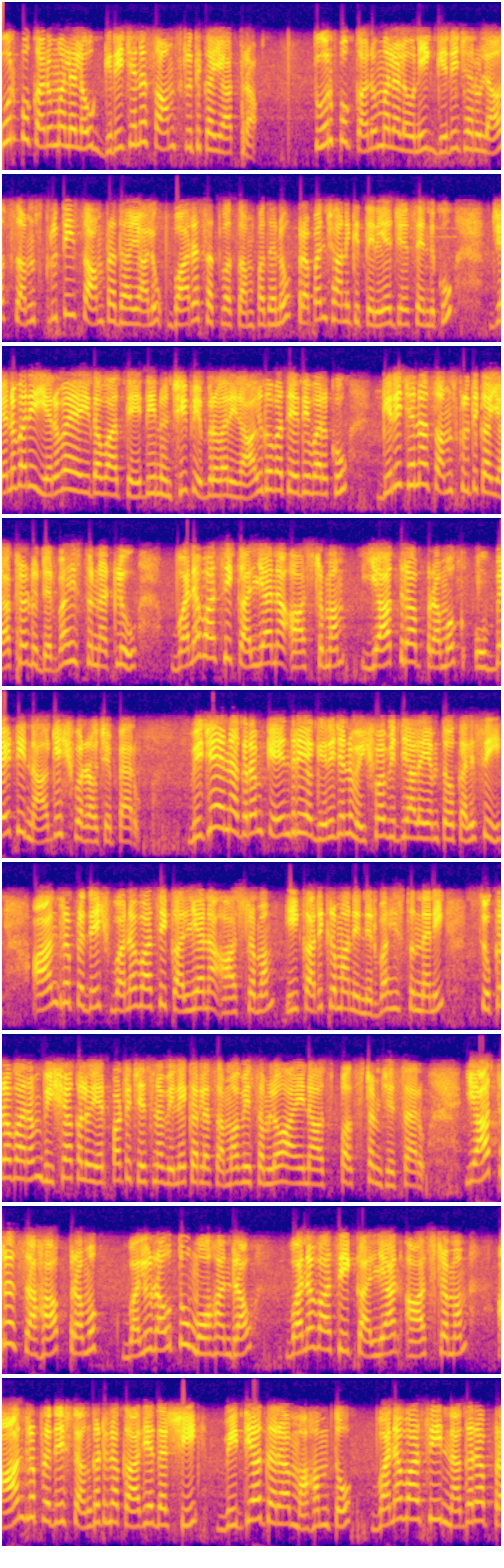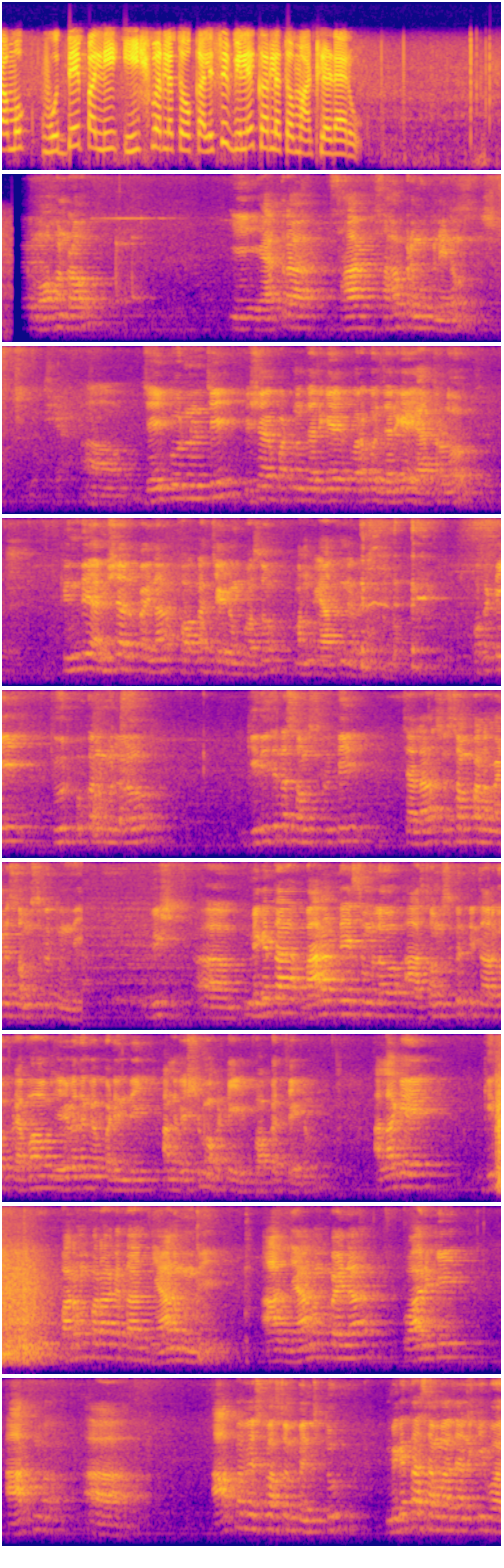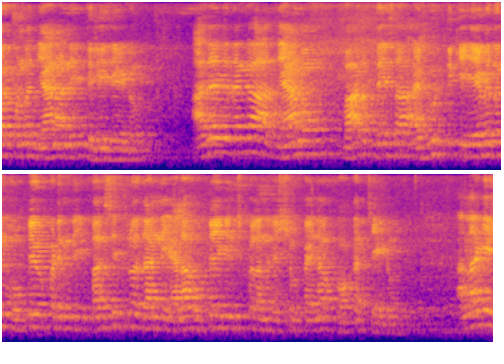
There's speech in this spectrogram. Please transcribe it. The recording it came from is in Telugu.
తూర్పు కనుమలలో గిరిజన సాంస్కృతిక యాత్ర. తూర్పు కనుమలలోని గిరిజనుల సంస్కృతి సాంప్రదాయాలు వారసత్వ సంపదను ప్రపంచానికి తెలియజేసేందుకు జనవరి ఇరవై ఐదవ తేదీ నుంచి ఫిబ్రవరి నాలుగవ తేదీ వరకు గిరిజన సాంస్కృతిక యాత్రలు నిర్వహిస్తున్నట్లు వనవాసి కళ్యాణ ఆశ్రమం యాత్ర ప్రముఖ్ ఉబ్బేటి నాగేశ్వరరావు చెప్పారు. విజయనగరం కేంద్రీయ గిరిజన విశ్వవిద్యాలయంతో కలిసి ఆంధ్రప్రదేశ్ వనవాసి కళ్యాణ ఆశ్రమం ఈ కార్యక్రమాన్ని నిర్వహిస్తుందని శుక్రవారం విశాఖలో ఏర్పాటు చేసిన విలేకరుల సమావేశంలో ఆయన స్పష్టం చేశారు. యాత్ర సహా ప్రముఖ్ వలురౌతు మోహన్ రావు వనవాసి కళ్యాణ్ ఆశ్రమం ఆంధ్రప్రదేశ్ సంఘటన కార్యదర్శి విద్యాధర మహంతో వనవాసి నగర ప్రముఖ్ ఉద్దేపల్లి ఈశ్వర్లతో కలిసి విలేకరులతో మాట్లాడారు. మోహన్ రావు యాత్ర సహ సహ ప్రముఖ నేను. జైపూర్ నుంచి విశాఖపట్నం జరిగే వరకు జరిగే యాత్రలో కింది అంశాలపైన ఫోకస్ చేయడం కోసం మనం యాత్ర నిర్వహిస్తున్నాం. ఒకటి తూర్పు కనుమలలో గిరిజన సంస్కృతి చాలా సుసంపన్నమైన సంస్కృతి ఉంది. విష్ మిగతా భారతదేశంలో ఆ సంస్కృతి తాలూకు ప్రభావం ఏ విధంగా పడింది అన్న విషయం ఒకటి ఫోకస్ చేయడం. అలాగే గిరిజనులకు పరంపరాగత జ్ఞానం ఉంది. ఆ జ్ఞానం పైన వారికి ఆత్మ ఆత్మవిశ్వాసం పెంచుతూ మిగతా సమాజానికి వారికి ఉన్న జ్ఞానాన్ని తెలియజేయడం. అదేవిధంగా ఆ జ్ఞానం భారతదేశ అభివృద్ధికి ఏ విధంగా ఉపయోగపడింది భవిష్యత్తులో దాన్ని ఎలా ఉపయోగించుకోవాలన్న విషయం పైన ఫోకస్ చేయడం. అలాగే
